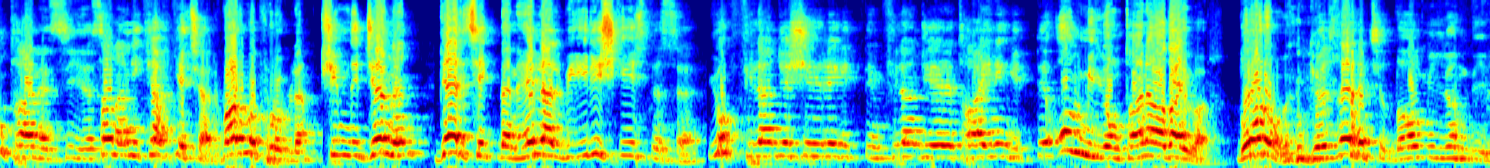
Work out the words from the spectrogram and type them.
10 tanesiyle sana nikah geçer. Var mı problem? Şimdi canın gerçekten helal bir ilişki istese yok filanca şehre gittim filanca yere tayinin gitti 10 milyon tane aday var. Doğru mu? Gözler açıldı 10 milyon değil.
